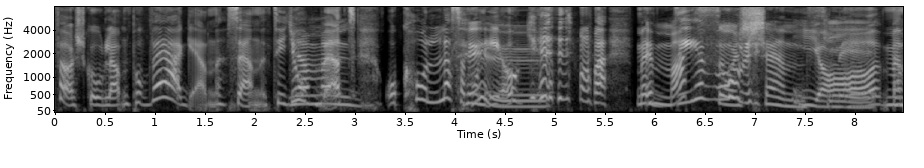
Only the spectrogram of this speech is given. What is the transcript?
förskolan på vägen sen till jobbet Ja, men och kolla så att hon är okej? Bara, är Mats så vore- känslig? Ja, men.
